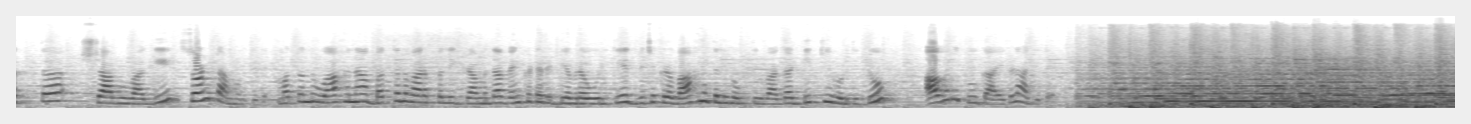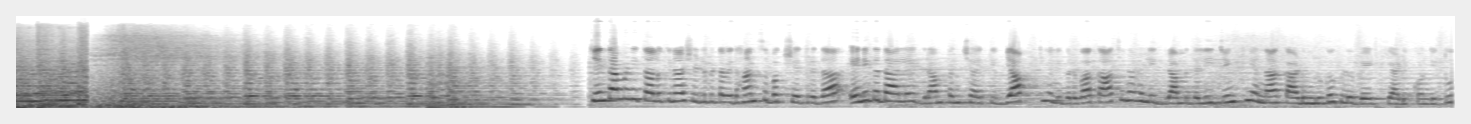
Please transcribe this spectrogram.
ರಕ್ತ ರಕ್ತಸ್ರಾವವಾಗಿ ಸೊಂಟ ಮುರಿದಿದೆ. ಮತ್ತೊಂದು ವಾಹನ ಬತ್ತಲವಾರಪಲ್ಲಿ ಗ್ರಾಮದ ವೆಂಕಟರೆಡ್ಡಿಯವರ ಊರಿಗೆ ದ್ವಿಚಕ್ರ ವಾಹನದಲ್ಲಿ ಹೋಗ್ತಿರುವಾಗ ಡಿಕ್ಕಿ ಹೊಡೆದಿದ್ದು, ಅವರಿಗೂ ಗಾಯಗಳಾಗಿದೆ ತಾಲೂಕಿನ ಶಿಡ್ಲಘಟ್ಟ ವಿಧಾನಸಭಾ ಕ್ಷೇತ್ರದ ಎನಿಗದಾಲೆ ಗ್ರಾಮ ಪಂಚಾಯಿತಿ ವ್ಯಾಪ್ತಿಯಲ್ಲಿ ಬರುವ ಕಾಚನಹಳ್ಳಿ ಗ್ರಾಮದಲ್ಲಿ ಜಿಂಕೆಯನ್ನ ಕಾಡು ಮೃಗಗಳು ಭೇಟಿಯಾಡಿಕೊಂಡಿದ್ದು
